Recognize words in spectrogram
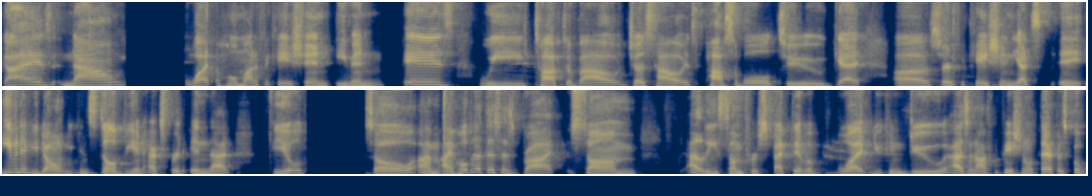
guys, now what home modification even is. We talked about just how it's possible to get a certification. Yet, even if you don't, you can still be an expert in that field. So um, I hope that this has brought some at least some perspective of what you can do as an occupational therapist. But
